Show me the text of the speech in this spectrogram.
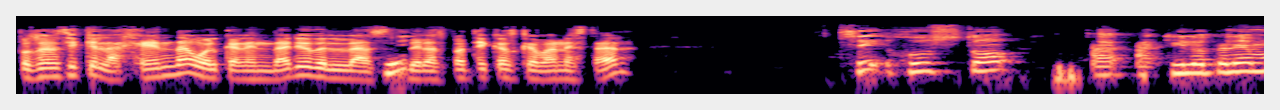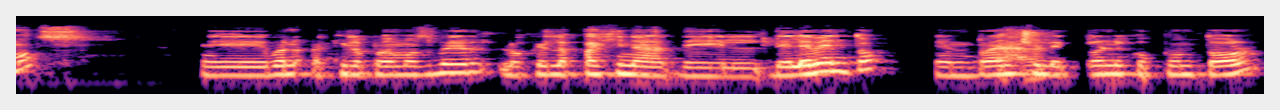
pues ahora sí que la agenda o el calendario de las, ¿Sí? de las pláticas que van a estar. Sí, justo aquí lo tenemos. Eh, bueno, aquí lo podemos ver, lo que es la página del, del evento en ranchoelectrónico.org,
